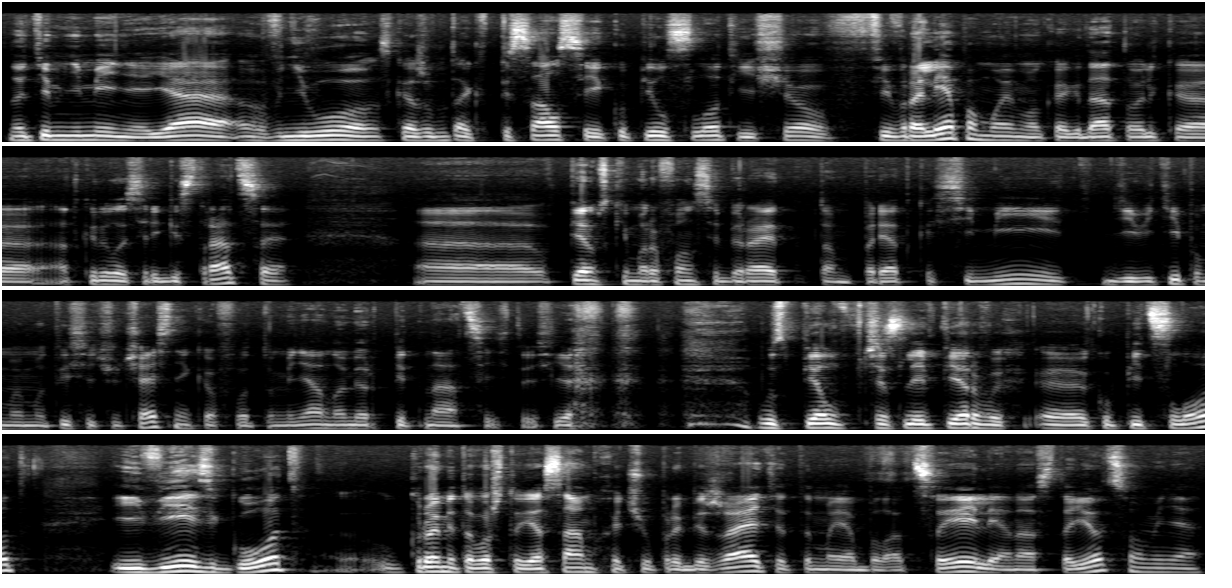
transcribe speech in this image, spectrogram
Но тем не менее, я в него, скажем так, вписался и купил слот еще в феврале, по-моему, когда только открылась регистрация. Uh, Пермский марафон собирает там порядка 7-9, по-моему, тысяч участников. Вот у меня номер 15. То есть я успел в числе первых э, купить слот. И весь год, кроме того, что я сам хочу пробежать, это моя была цель, и она остается у меня,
